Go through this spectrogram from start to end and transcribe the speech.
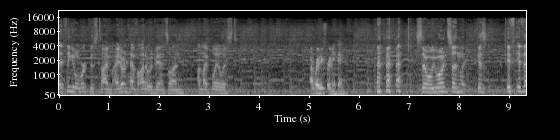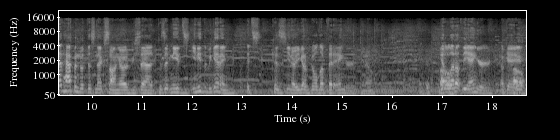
I think it. sh- I think it'll work this time. I don't have auto advance on on my playlist, I'm ready for anything. so we won't suddenly. Because if if that happened with this next song, I would be sad. Because it needs. You need the beginning. It's because you know you got to build up that anger. You know. You gotta let out the anger. Okay. Uh-oh.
